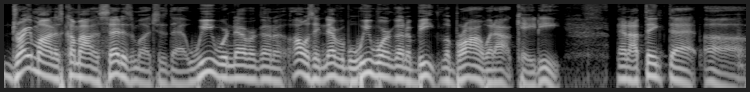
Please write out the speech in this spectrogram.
Draymond has come out and said as much as that we were never gonna. I won't say never, but we weren't gonna beat LeBron without KD, and I think that uh,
